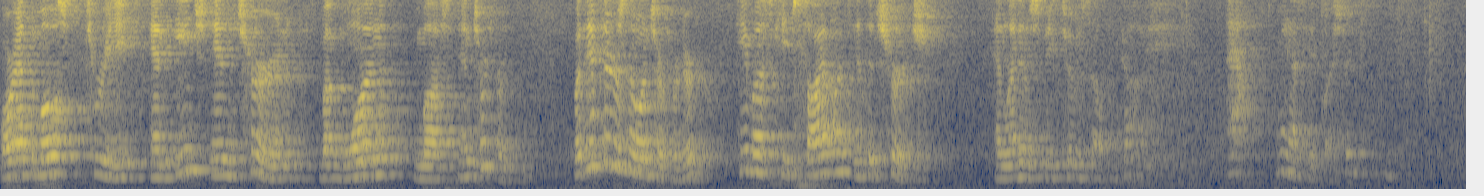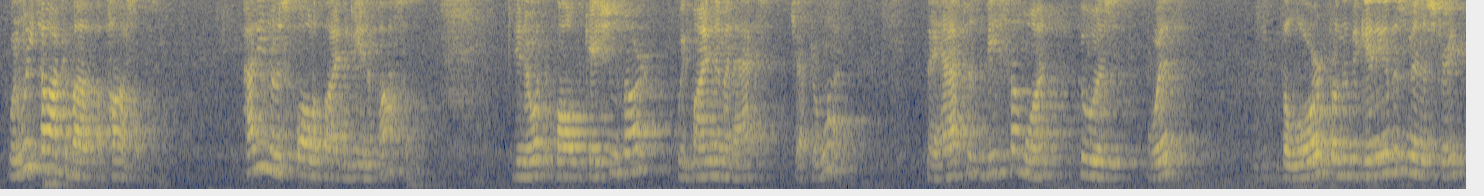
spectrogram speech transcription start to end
or at the most three, and each in turn, but one must interpret. But if there is no interpreter, he must keep silent in the church and let him speak to himself and God. Now, let me ask you a question. When we talk about apostles, how do you know who's qualified to be an apostle? Do you know what the qualifications are? We find them in Acts chapter 1. They have to be someone who was with the Lord from the beginning of his ministry.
